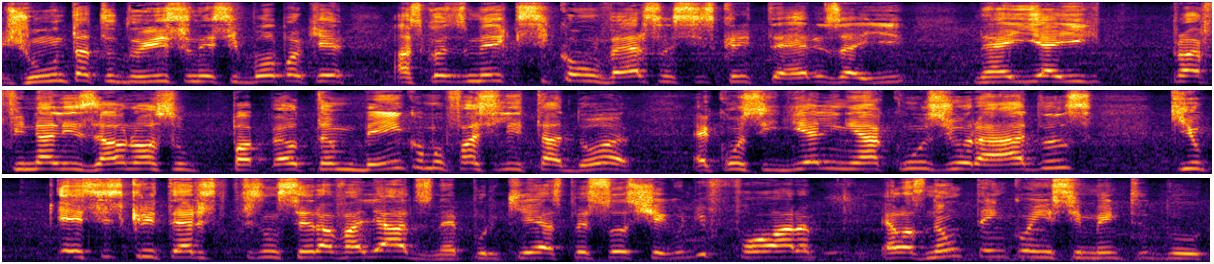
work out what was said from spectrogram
junta tudo isso nesse bolo, porque as coisas meio que se conversam, esses critérios aí, né? E aí, para finalizar, o nosso papel também como facilitador é conseguir alinhar com os jurados que o esses critérios precisam ser avaliados, né? Porque as pessoas chegam de fora, elas não têm conhecimento do,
